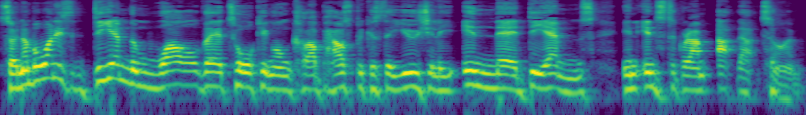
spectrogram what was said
So number one is DM them while they're talking on Clubhouse because they're usually in their DMs in Instagram at that time.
